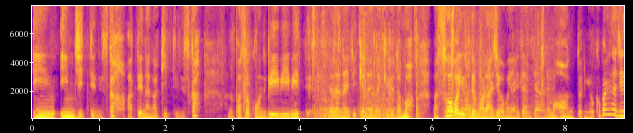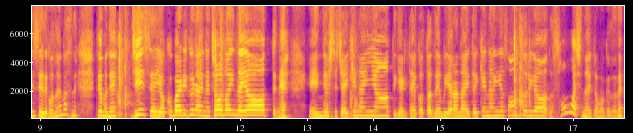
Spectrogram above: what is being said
印字っていうんですか？宛名書きっていうんですか？あのパソコンでビービービーってやらないといけないんだけれども、まあ、そうは言ってもラジオもやりたいみたいなね、もう本当に欲張りな人生でございますね。でもね、人生欲張りぐらいがちょうどいいんだよってね、遠慮してちゃいけないよって、やりたいことは全部やらないといけないよ、損するよ。損はしないと思うけどね、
